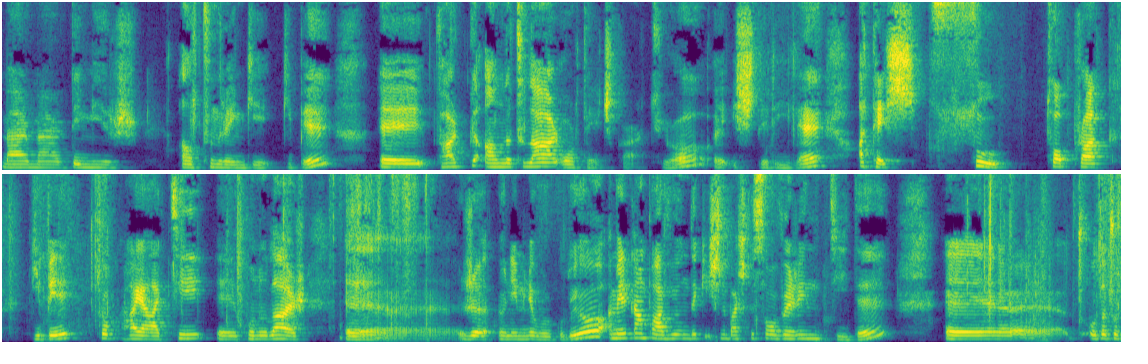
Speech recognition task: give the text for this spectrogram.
mermer, demir, altın rengi gibi e, farklı anlatılar ortaya çıkartıyor e, işleriyle. Ateş, su, toprak gibi çok hayati e, konular önemini vurguluyor. Amerikan pavyonundaki işini başka Sovereignty'di. Ee, o da çok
